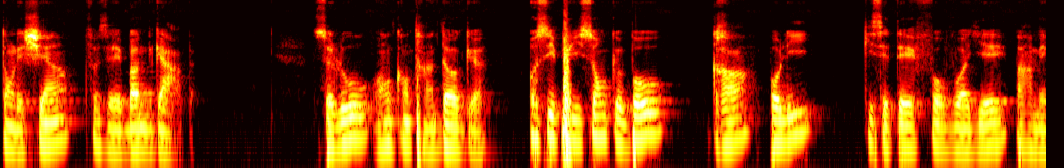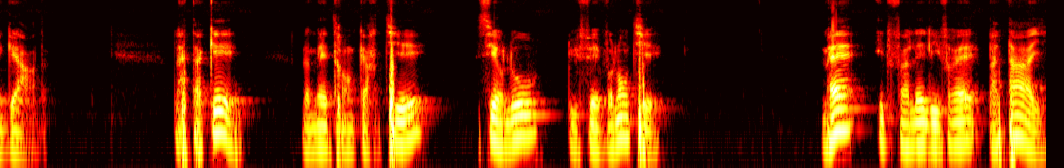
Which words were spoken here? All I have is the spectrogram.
dont les chiens faisaient bonne garde. Ce loup rencontre un dogue, aussi puissant que beau, gras, poli, qui s'était fourvoyé par mes gardes. L'attaquer, le mettre en quartier, Sir Loup lui fait volontiers. Mais il fallait livrer bataille,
